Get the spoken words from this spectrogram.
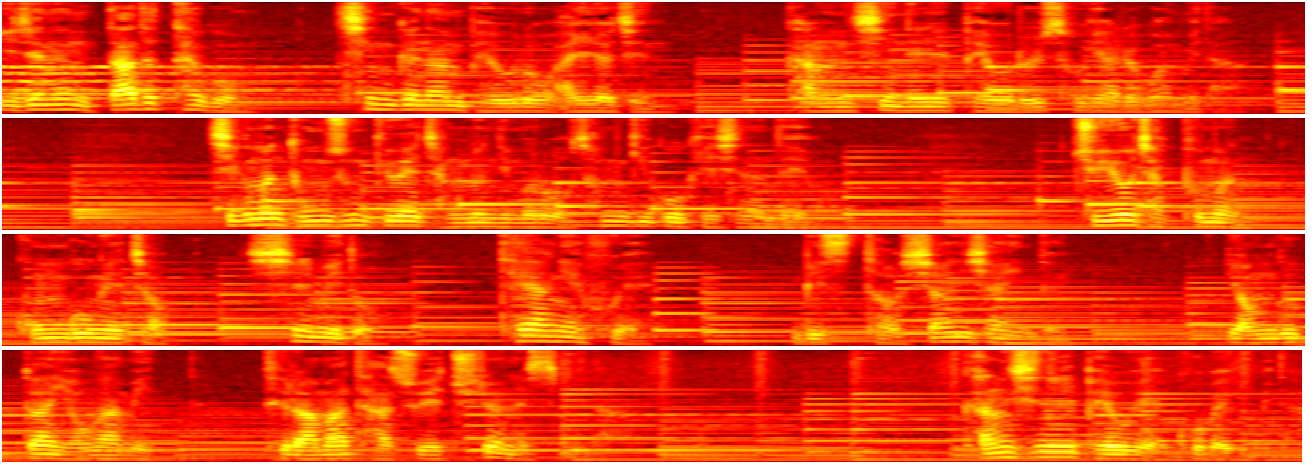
이제는 따뜻하고 친근한 배우로 알려진 강신일 배우를 소개하려고 합니다. 지금은 동순교회 장로님으로 섬기고 계시는데요. 주요 작품은 공공의 적, 실미도, 태양의 후예, 미스터 션샤인 등 연극과 영화 및 드라마 다수에 출연했습니다. 강신일 배우의 고백입니다.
